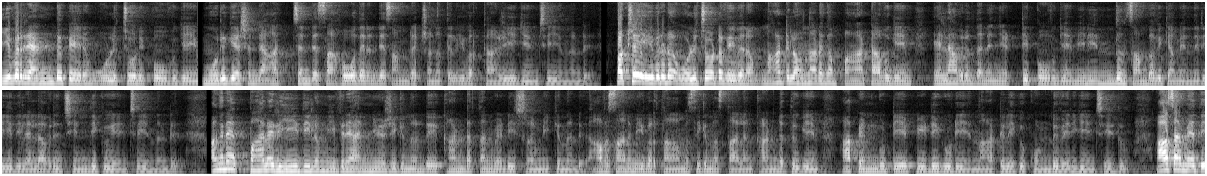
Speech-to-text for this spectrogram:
ഇവർ രണ്ടുപേരും ഒളിച്ചോടി പോവുകയും മുരുകേഷന്റെ അച്ഛന്റെ സഹോദരന്റെ സംരക്ഷണത്തിൽ ഇവർ കഴിയുകയും ചെയ്യുന്നുണ്ട്. പക്ഷേ ഇവരുടെ ഒളിച്ചോട്ട വിവരം നാട്ടിൽ ഒന്നടങ്കം പാട്ടാവുകയും എല്ലാവരും തന്നെ ഞെട്ടിപ്പോവുകയും ഇനി എന്തും സംഭവിക്കാം എന്ന രീതിയിൽ എല്ലാവരും ചിന്തിക്കുകയും ചെയ്യുന്നുണ്ട്. അങ്ങനെ പല രീതിയിലും ഇവരെ അന്വേഷിക്കുന്നുണ്ട് കണ്ടെത്താൻ വേണ്ടി ശ്രമിക്കുന്നുണ്ട്. അവസാനം ഇവർ താമസിക്കുന്ന സ്ഥലം കണ്ടെത്തുകയും ആ പെൺകുട്ടിയെ പിടികൂടി നാട്ടിലേക്ക് കൊണ്ടുവരികയും ചെയ്തു. ആ സമയത്ത്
